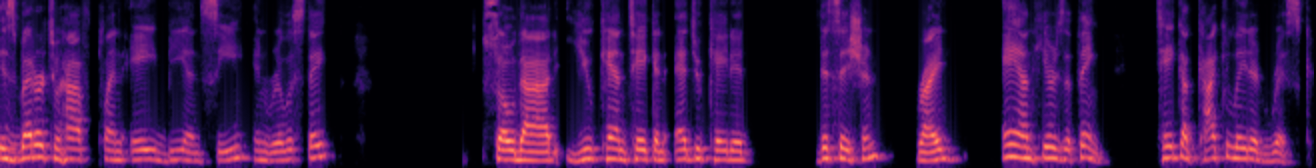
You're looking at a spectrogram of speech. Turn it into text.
Is better to have plan A, B, and C in real estate so that you can take an educated decision, right? And here's the thing take a calculated risk.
